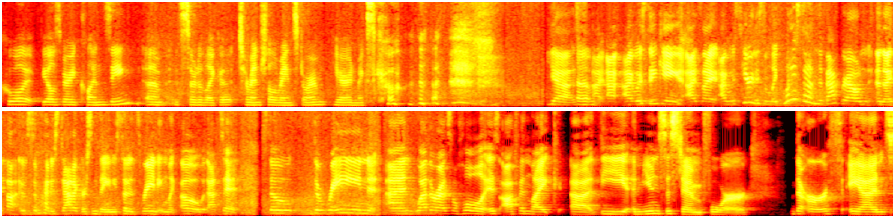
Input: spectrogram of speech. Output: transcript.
cool. It feels very cleansing. Um, it's sort of like a torrential rainstorm here in Mexico. Yes, um, I, I, I, was thinking as I, I was hearing this, I'm like, what is that in the background? And I thought it was some kind of static or something. And you said it's raining. I'm like, oh, that's it. So the rain and weather as a whole is often like uh, the immune system for the earth. And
